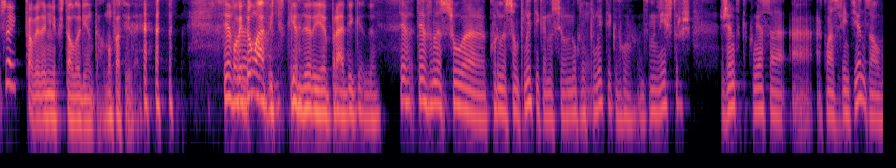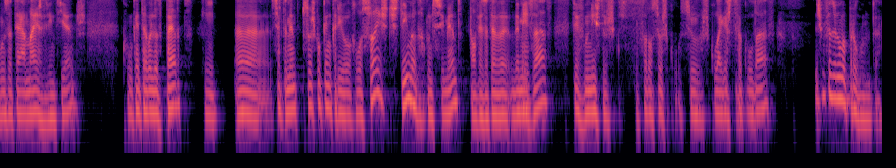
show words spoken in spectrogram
Sei, talvez a minha costela oriental, não faço ideia. teve ou então hábito, quer dizer, e a prática. De... Teve, teve, na sua coordenação política, no seu núcleo político de, de ministros, gente que conhece há, há, há, quase 20 anos, alguns até há mais de 20 anos, com quem trabalhou de perto. Uh, certamente pessoas com quem criou relações de estima, de reconhecimento, talvez até de, de amizade. Teve ministros que foram seus, seus colegas de faculdade. Deixa-me fazer uma pergunta.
